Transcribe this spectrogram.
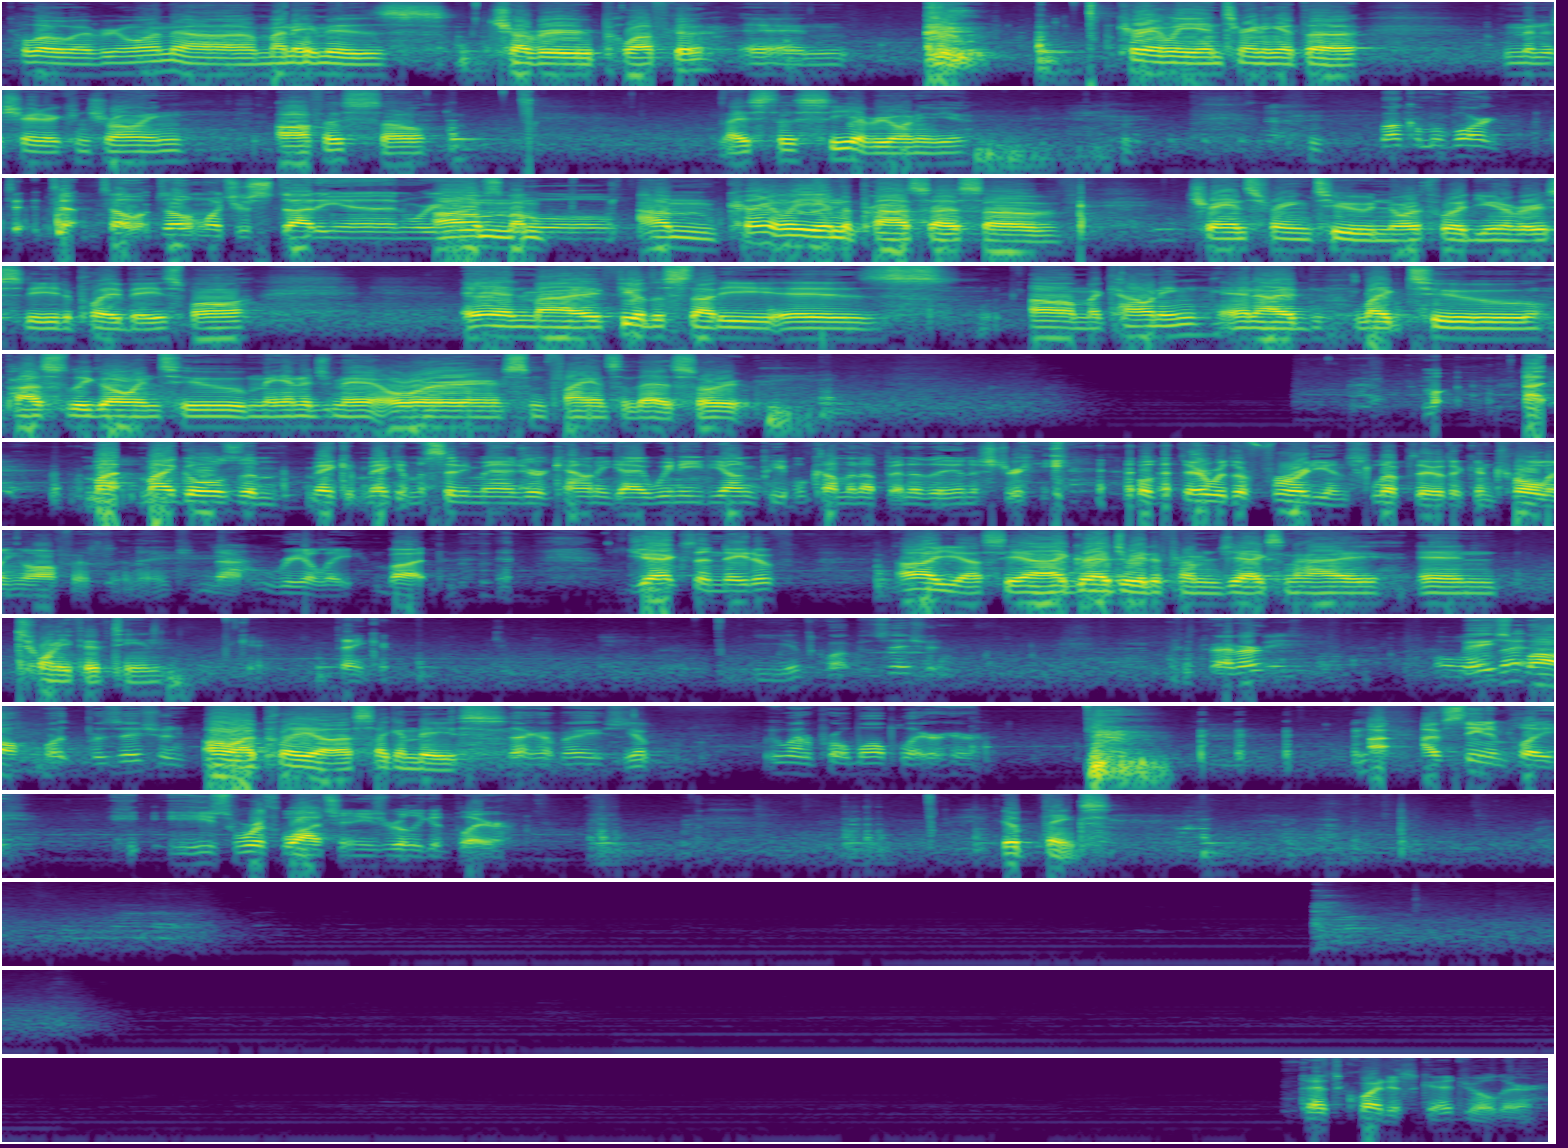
Hello, everyone. Uh, my name is Trevor Palefka, and currently interning at the Administrator Controlling Office. So nice to see every one of you. welcome aboard. Tell, tell them what you're studying, where you're Um, in I'm- school. I'm currently in the process of transferring to Northwood University to play baseball, and my field of study is um, accounting, and I'd like to possibly go into management or some finance of that sort. I, my, my goal is to make it, make him a city manager, a county guy. We need young people coming up into the industry. Well, there was a Freudian slip there, the controlling office, and it's not really, but Jackson native? Uh, yes, yeah, I graduated from Jackson High in 2015. Okay, thank you. Yep. What position? Trevor? Baseball, what position? Oh, I play uh, second base. Second base? Yep. We want a pro ball player here. I, I've seen him play. He, he's worth watching. He's a really good player. Yep, thanks. That's quite a schedule there.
